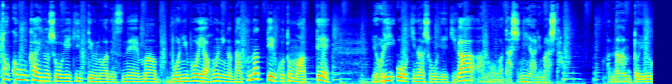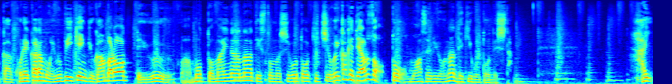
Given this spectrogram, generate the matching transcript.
と今回の衝撃っていうのはですねまあボニーボイや本人が亡くなっていることもあってより大きな衝撃があの私にありました。なんというかこれからも MP 研究頑張ろうっていう、まあ、もっとマイナーなアーティストの仕事をきっちり追いかけてやるぞと思わせるような出来事でした。はい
